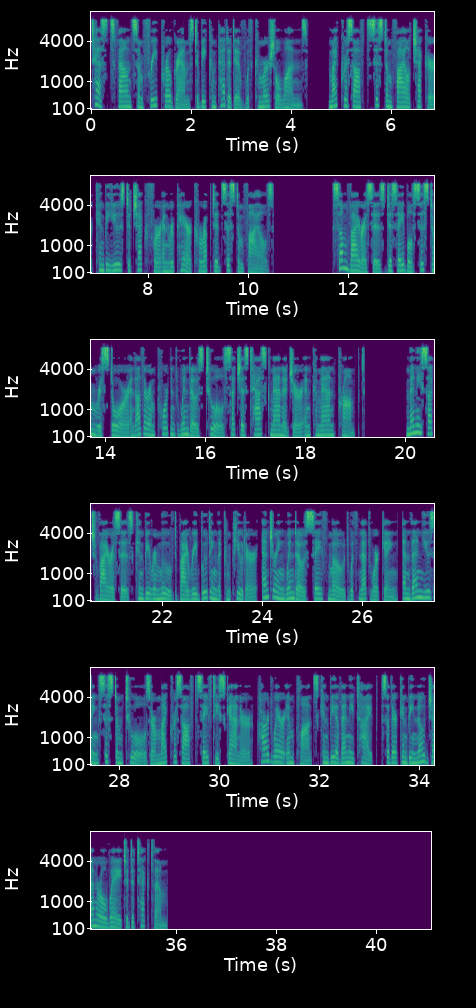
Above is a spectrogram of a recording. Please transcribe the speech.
Tests found some free programs to be competitive with commercial ones. Microsoft's System File Checker can be used to check for and repair corrupted system files. Some viruses disable System Restore and other important Windows tools such as Task Manager and Command Prompt. Many such viruses can be removed by rebooting the computer, entering Windows Safe Mode with networking, and then using System Tools or Microsoft Safety Scanner. Hardware implants can be of any type, so there can be no general way to detect them.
